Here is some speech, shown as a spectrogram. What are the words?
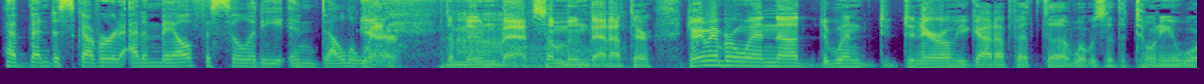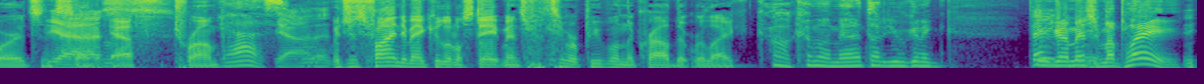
had been discovered at a mail facility in Delaware. Yeah, the moon bat, some moon bat out there. Do you remember when uh, when De Niro he got up at the what was it the Tony Awards and Yes. said "F Trump"? Yes. Yeah, that's, Which is fine to make your little statements, but there were people in the crowd that were like, "Oh, come on, man! I thought you were gonna you were gonna mention my play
